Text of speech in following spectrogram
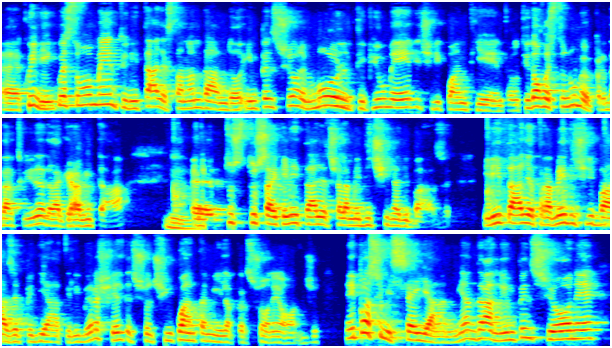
Eh, quindi in questo momento in Italia stanno andando in pensione molti più medici di quanti entrano. Ti do questo numero per darti un'idea della gravità. Mm. Eh, tu, tu, sai che in Italia c'è la medicina di base. In Italia tra medici di base e pediatri libera scelta ci sono 50.000 persone oggi. Nei prossimi sei anni andranno in pensione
